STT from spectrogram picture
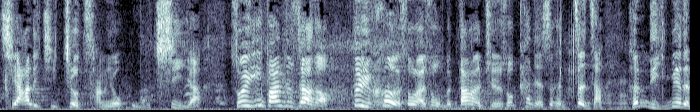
家里其实就藏有武器呀、所以一般就这样的、哦。对于赫尔松来说，我们当然觉得说看起来是很正常，可里面的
